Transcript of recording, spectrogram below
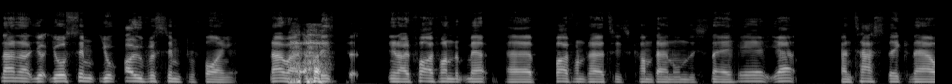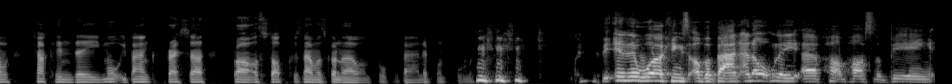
No, no, you're you're, sim- you're oversimplifying it. No, Adam, this, you know, 500 uh, 500 hertz come down on the snare here. Yeah, fantastic. Now chuck in the multi-band compressor. Right, I'll stop because no one's going to know what I'm talking about and everyone's falling asleep. the inner workings of a band and ultimately uh, part and parcel of being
